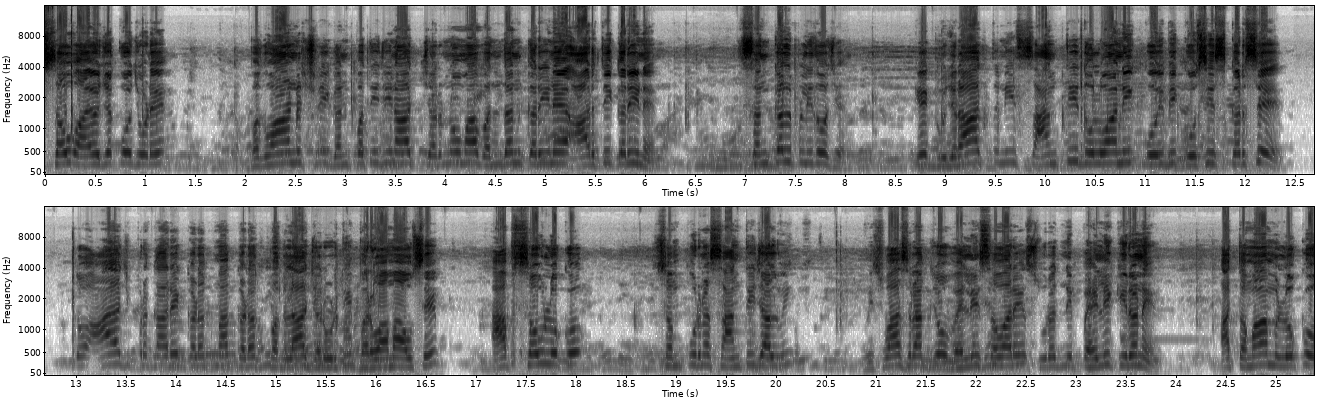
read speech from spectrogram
સૌ આયોજકો જોડે ભગવાન શ્રી ગણપતિજીના ચરણોમાં વંદન કરીને આરતી કરીને સંકલ્પ લીધો છે કે ગુજરાતની શાંતિ દોલવાની કોઈ બી કોશિશ કરશે, તો આ જ પ્રકારે કડકમાં કડક પગલાં જરૂરથી ભરવામાં આવશે. આપ સૌ લોકો સંપૂર્ણ શાંતિ જાળવી. વિશ્વાસ રાખજો, વહેલી સવારે સૂરજની પહેલી કિરણે આ તમામ લોકો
